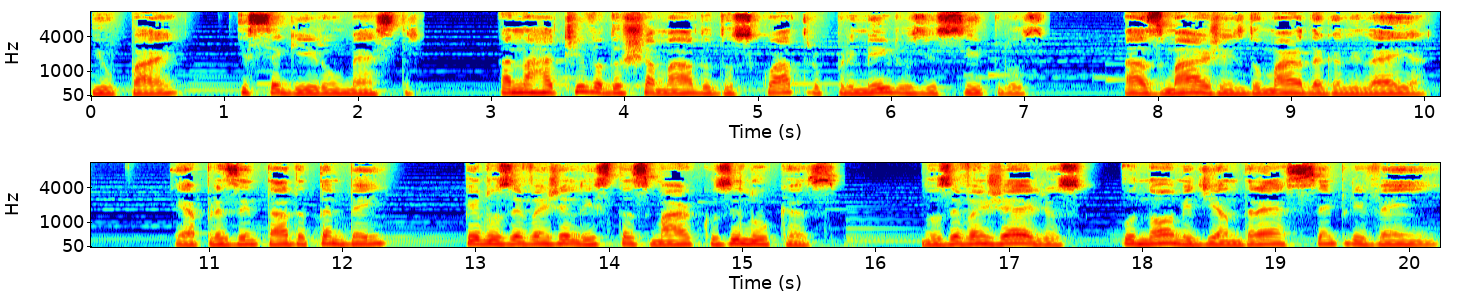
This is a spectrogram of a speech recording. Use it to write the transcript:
e o pai e seguiram o Mestre. A narrativa do chamado dos quatro primeiros discípulos às margens do Mar da Galileia é apresentada também pelos evangelistas Marcos e Lucas. Nos evangelhos, o nome de André sempre vem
